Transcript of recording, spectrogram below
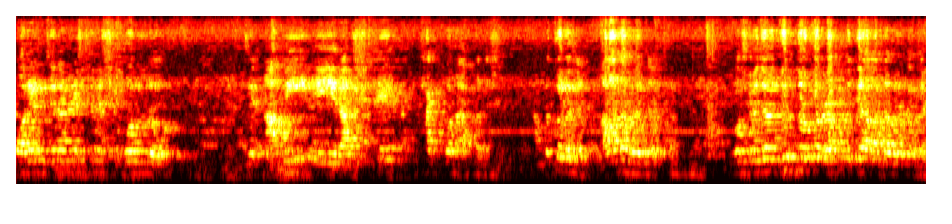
পরের জেনারেশন এসে বলল যে আমি এই রাষ্ট্রে থাকব না আপনাদের সাথে, আমরা চলে যাব, আলাদা হয়ে যাব। বছরের জন্য যুদ্ধ করে রক্ত দিয়ে আলাদা হয়ে যাবে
